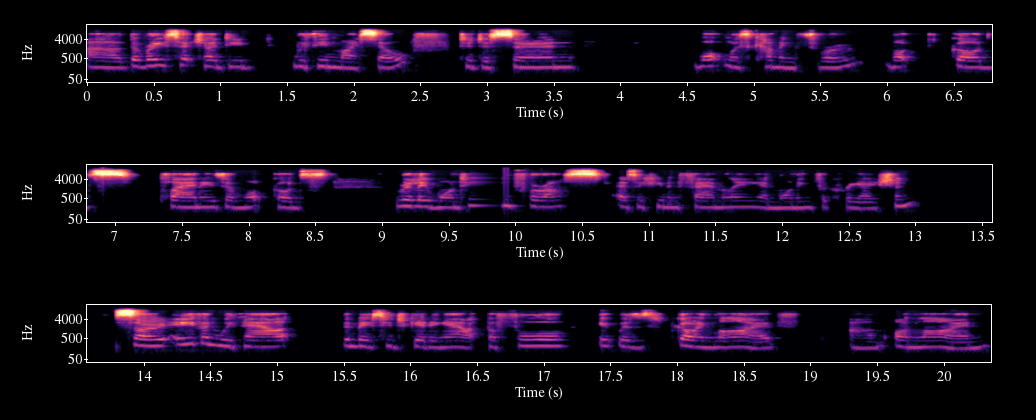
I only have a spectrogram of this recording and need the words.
uh, the research I did within myself to discern what was coming through, what God's plan is, and what God's really wanting for us as a human family and wanting for creation. So, even without the message getting out before it was going live um, online,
